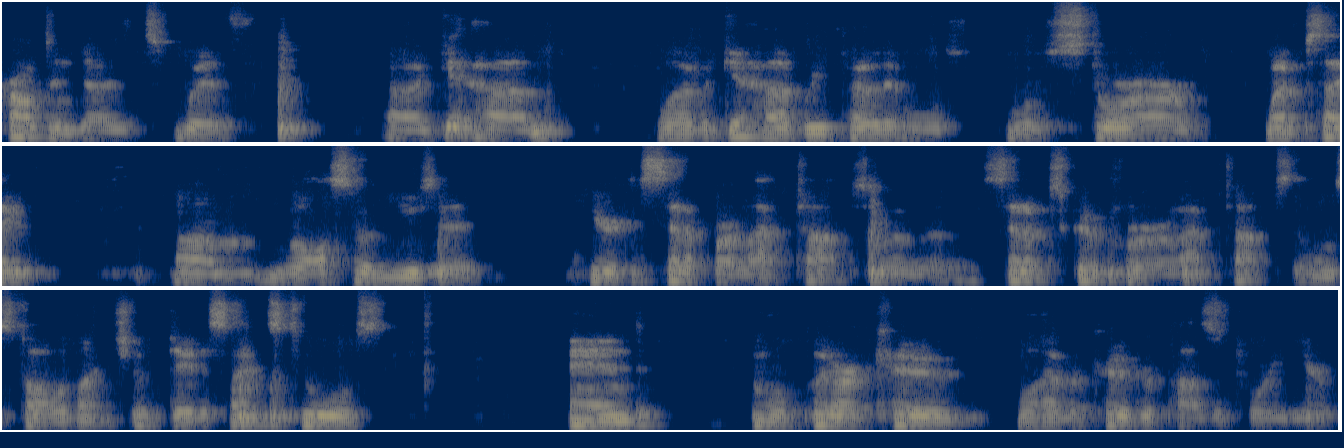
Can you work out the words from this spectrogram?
Carleton does with uh, GitHub. We'll have a GitHub repo that will will store our website. Um, we'll also use it here to set up our laptops. So we have a setup script for our laptops that will install a bunch of data science tools. And we'll put our code we'll have a code repository here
